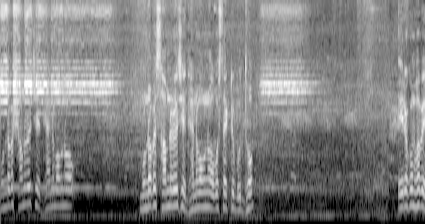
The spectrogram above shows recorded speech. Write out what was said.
মণ্ডপের সামনে রয়েছে ধ্যানমগ্ন মণ্ডপের সামনে রয়েছে ধ্যানমগ্ন অবস্থায় একটি বুদ্ধ। এইরকমভাবে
